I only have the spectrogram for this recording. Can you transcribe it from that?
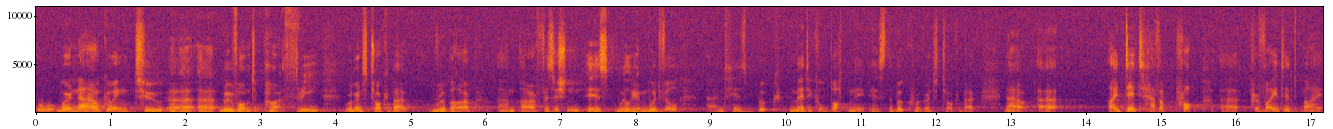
we're now going to uh, uh, move on to part three. We're going to talk about rhubarb. Um, our physician is William Woodville, and his book, Medical Botany, is the book we're going to talk about. Now, uh, I did have a prop uh, provided by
